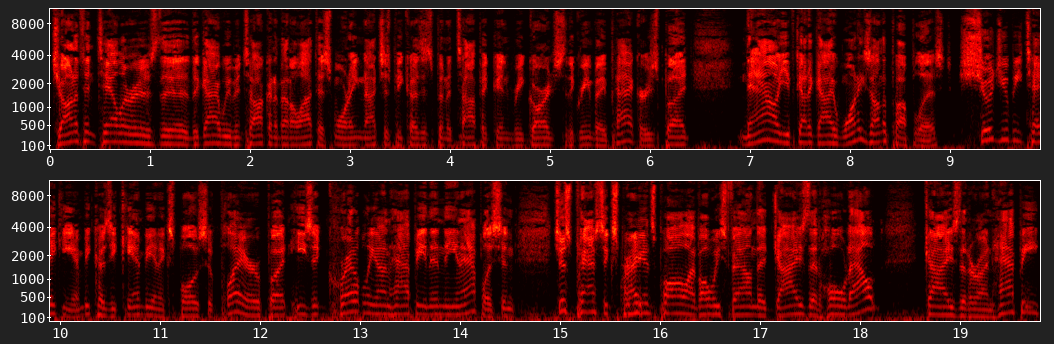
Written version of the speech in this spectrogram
Jonathan Taylor is the, the guy we've been talking about a lot this morning, not just because it's been a topic in regards to the Green Bay Packers, but now you've got a guy, one, he's on the pup list. Should you be taking him because he can be an explosive player, but he's incredibly unhappy in Indianapolis. And just past experience, right. Paul, I've always found that guys that hold out guys that are unhappy,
